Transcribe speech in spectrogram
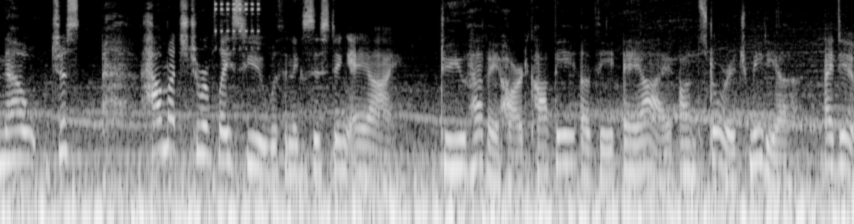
Now, just how much to replace you with an existing AI? Do you have a hard copy of the AI on storage media? I do.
